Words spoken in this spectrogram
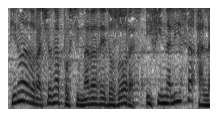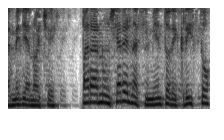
tiene una duración aproximada de dos horas y finaliza a la medianoche para anunciar el nacimiento de Cristo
